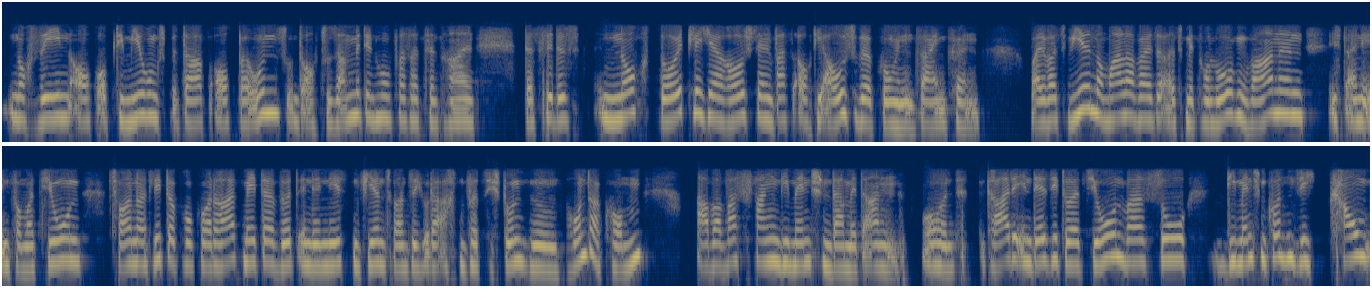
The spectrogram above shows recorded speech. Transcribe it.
noch sehen, auch Optimierungsbedarf auch bei uns und auch zusammen mit den Hochwasserzentralen, dass wir das noch deutlicher herausstellen, was auch die Auswirkungen sein können. Weil was wir normalerweise als Metrologen warnen, ist eine Information, 200 Liter pro Quadratmeter wird in den nächsten 24 oder 48 Stunden runterkommen. Aber was fangen die Menschen damit an? Und gerade in der Situation war es so, die Menschen konnten sich kaum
